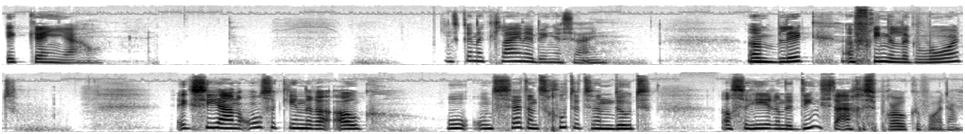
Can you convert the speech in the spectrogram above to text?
Ik ken jou. Het kunnen kleine dingen zijn. Een blik, een vriendelijk woord. Ik zie aan onze kinderen ook hoe ontzettend goed het hen doet als ze hier in de dienst aangesproken worden.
